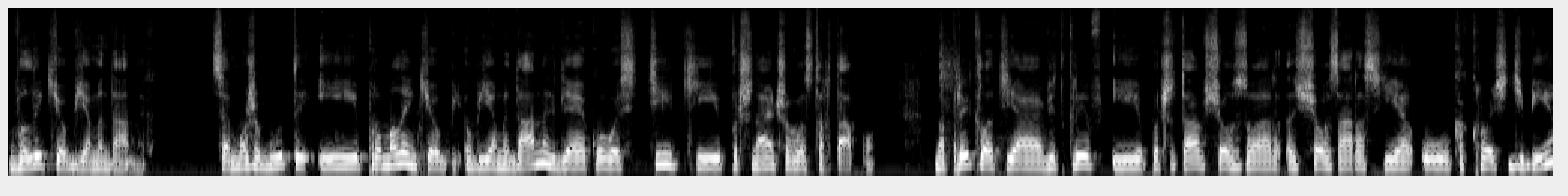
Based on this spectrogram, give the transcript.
великі об'єми даних, це може бути і про маленькі об'єми даних для якогось тільки починаючого стартапу. Наприклад, я відкрив і почитав, що що зараз є у CockroachDB,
